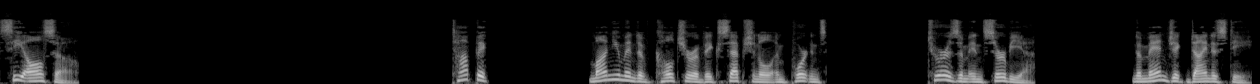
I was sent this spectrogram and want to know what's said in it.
See also Topic Monument of Culture of Exceptional Importance Tourism in Serbia Nemanjic dynasty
